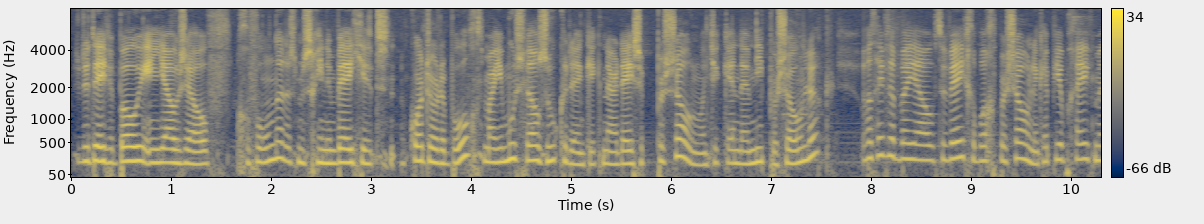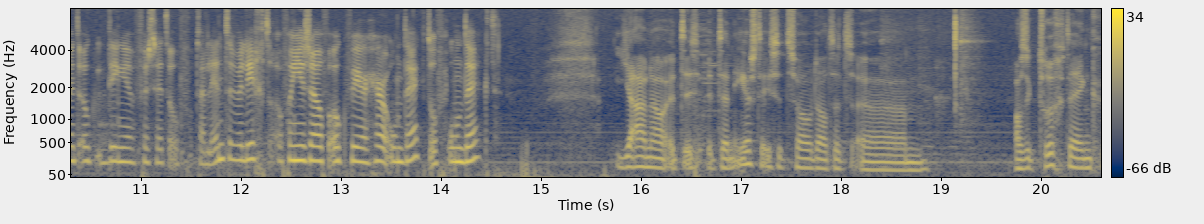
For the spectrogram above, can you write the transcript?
de David Bowie in jouzelf gevonden. Dat is misschien een beetje kort door de bocht, maar je moest wel zoeken, denk ik, naar deze persoon, want je kende hem niet persoonlijk. Wat heeft dat bij jou teweeg gebracht persoonlijk? Heb je op een gegeven moment ook dingen, verzetten of talenten wellicht van jezelf ook weer herontdekt of ontdekt? Ja, nou, het ten eerste is het zo dat het. Ehm, als ik terugdenk,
